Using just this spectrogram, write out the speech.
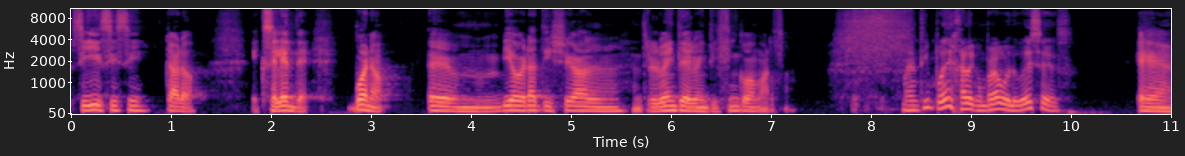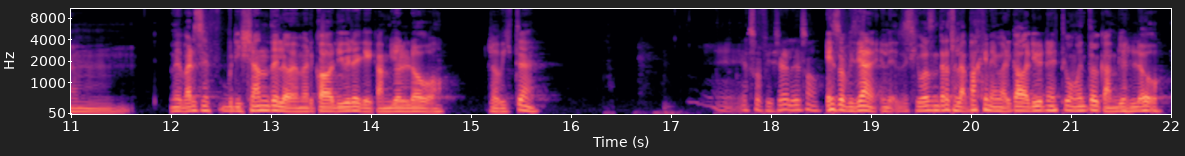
sí, sí, sí, claro. Excelente. Bueno, eh, Bio gratis llega entre el 20 y el 25 de marzo. Valentín, ¿puedes dejar de comprar boludeces? Em, me parece brillante lo de Mercado Libre que cambió el logo. ¿Lo viste? Eh, ¿Es oficial eso? Es oficial. Si vos entras a la página de Mercado Libre en este momento, cambió el logo.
